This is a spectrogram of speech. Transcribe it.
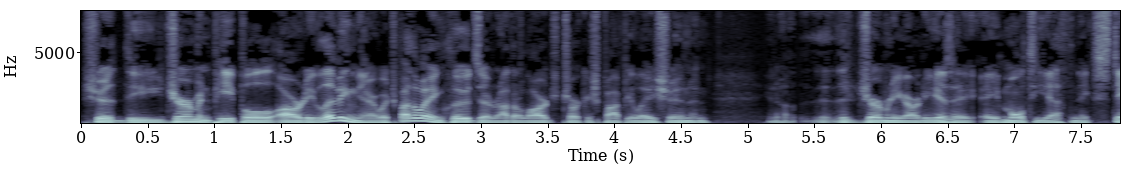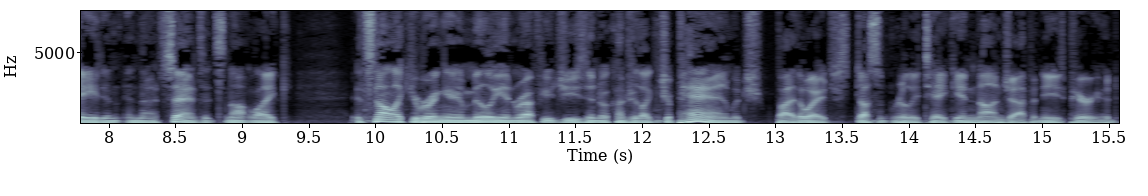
should the German people already living there, which by the way includes a rather large Turkish population, and you know, the, the Germany already is a, a multi-ethnic state in, in that sense. It's not like it's not like you're bringing a million refugees into a country like Japan, which, by the way, just doesn't really take in non-Japanese. Period.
